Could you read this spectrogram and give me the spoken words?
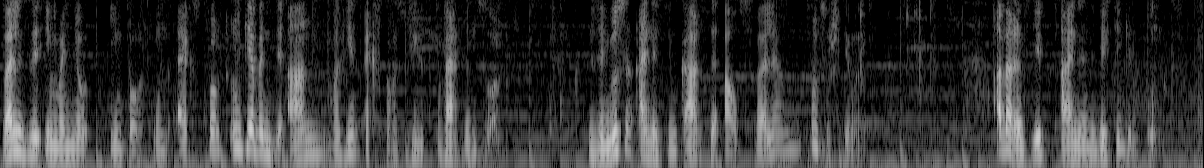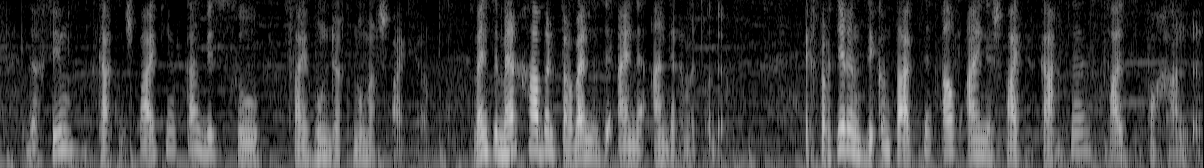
Wählen Sie im Menü Import und Export und geben Sie an, wohin exportiert werden soll. Sie müssen eine SIM-Karte auswählen und zustimmen. Aber es gibt einen wichtigen Punkt. Der SIM-Kartenspeicher kann bis zu 200 Nummern speichern. Wenn Sie mehr haben, verwenden Sie eine andere Methode. Exportieren Sie Kontakte auf eine Speicherkarte, falls vorhanden.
